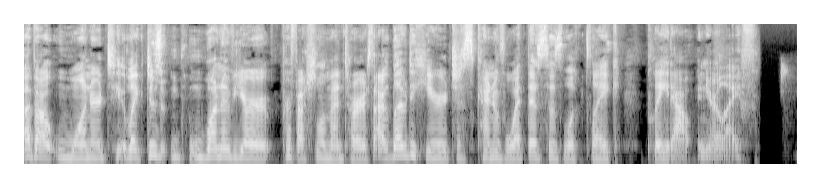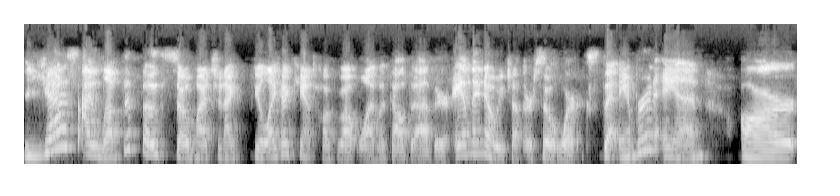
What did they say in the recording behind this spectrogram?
about one or two, like just one of your professional mentors? I would love to hear just kind of what this has looked like played out in your life. Yes, I love them both so much, and I feel like I can't talk about one without the other. And they know each other, so it works. But Amber and Anne are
